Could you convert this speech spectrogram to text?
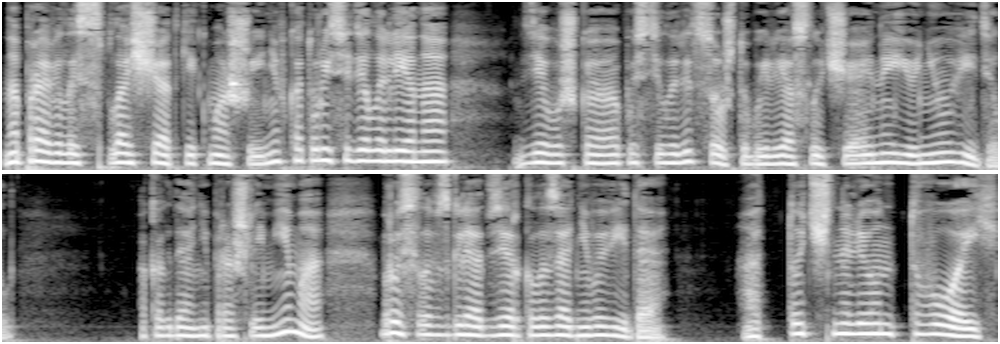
направилась с площадки к машине, в которой сидела Лена. Девушка опустила лицо, чтобы Илья случайно ее не увидел. А когда они прошли мимо, бросила взгляд в зеркало заднего вида. «А точно ли он твой?»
